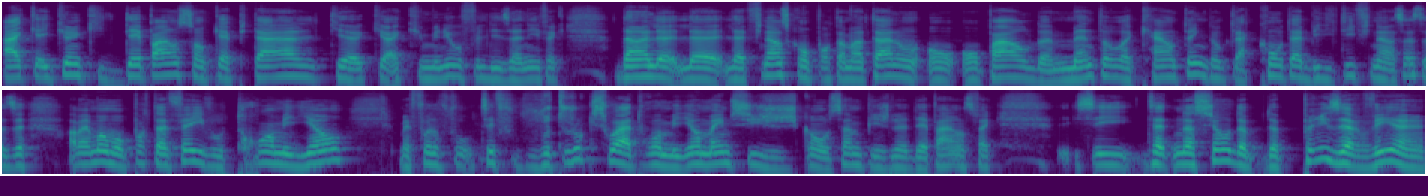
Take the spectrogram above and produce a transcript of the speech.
à quelqu'un qui dépense son capital qui a, accumulé au fil des années. dans la finance comportementale, on, parle de mental accounting, donc la comptabilité financière, c'est-à-dire, ah ben moi, mon portefeuille vaut 3 millions, mais faut, faut, toujours qu'il soit à 3 millions, même si je consomme puis je le dépense. c'est cette notion de, préserver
